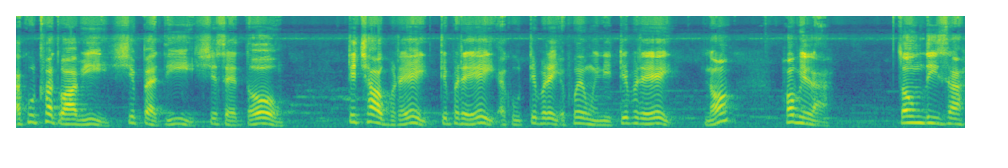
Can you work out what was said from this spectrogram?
အခုထွက်သွားပြီရှစ်ပတ်တီး83တစ်6ပရိတ်တစ်ပရိတ်အခုတစ်ပရိတ်အဖွဲ့ဝင်တွေတစ်ပရိတ်နော်ဟုတ်ပြီလား သုံးသီးစား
